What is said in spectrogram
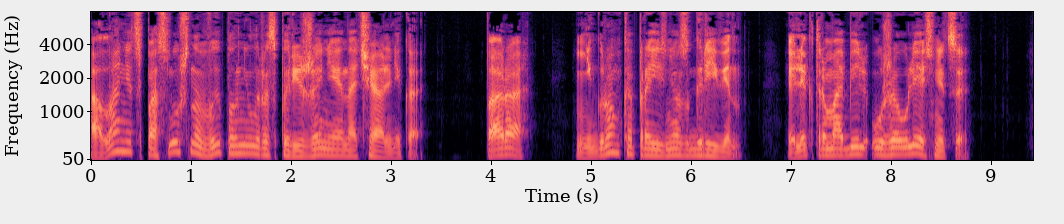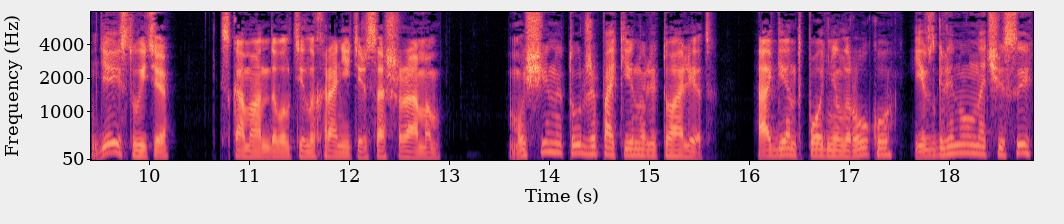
Аланец послушно выполнил распоряжение начальника. «Пора», — негромко произнес Гривин. «Электромобиль уже у лестницы». «Действуйте», — скомандовал телохранитель со шрамом. Мужчины тут же покинули туалет. Агент поднял руку и взглянул на часы,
